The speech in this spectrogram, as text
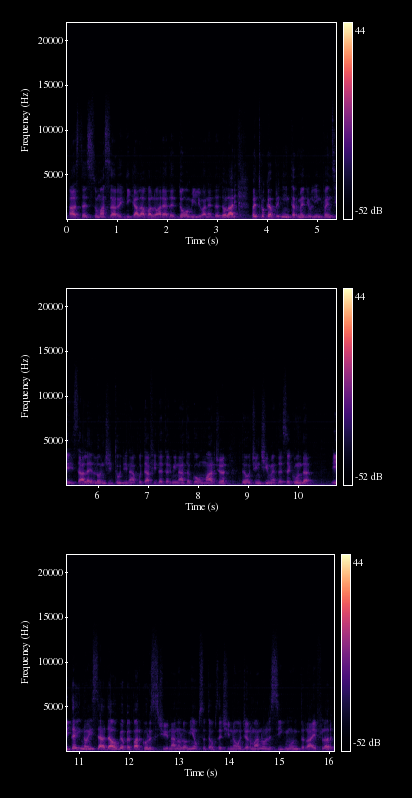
Astăzi, suma s-a ridicat la valoarea de 2 milioane de dolari, pentru că, prin intermediul invenției sale, longitudinea putea fi determinată cu o marjă de o cincime de secundă. Idei noi se adaugă pe parcurs și în anul 1889 germanul Sigmund Reifler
